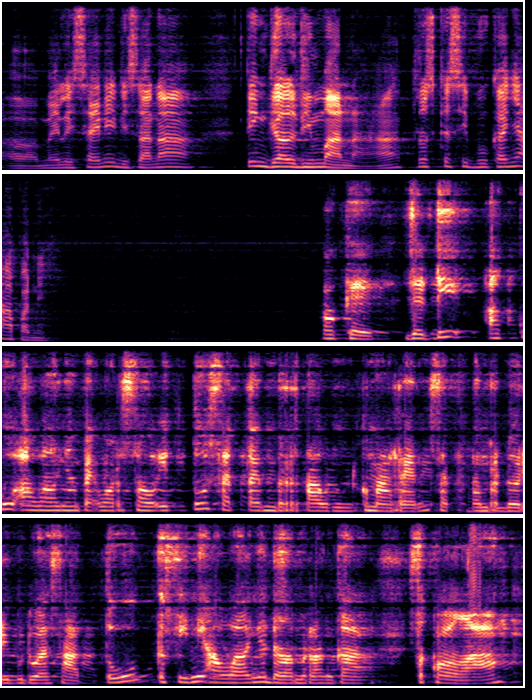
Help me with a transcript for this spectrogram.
Uh, Melisa ini di sana tinggal di mana? Terus kesibukannya apa nih? Oke, okay, jadi aku awal nyampe Warsaw itu September tahun kemarin, September 2021. Ke sini awalnya dalam rangka sekolah,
